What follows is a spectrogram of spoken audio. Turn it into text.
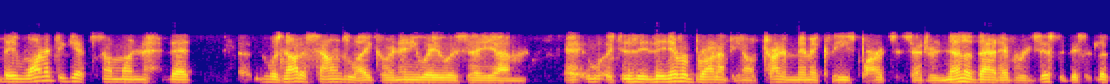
they wanted to get someone that was not a sound like or in any way was a um, Eh, they never brought up, you know, try to mimic these parts, etc. None of that ever existed. They said, look,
